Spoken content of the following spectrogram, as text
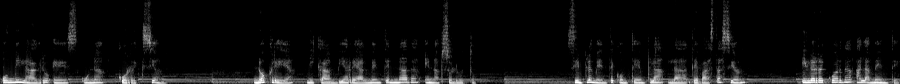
Un milagro es una corrección. No crea ni cambia realmente nada en absoluto. Simplemente contempla la devastación y le recuerda a la mente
